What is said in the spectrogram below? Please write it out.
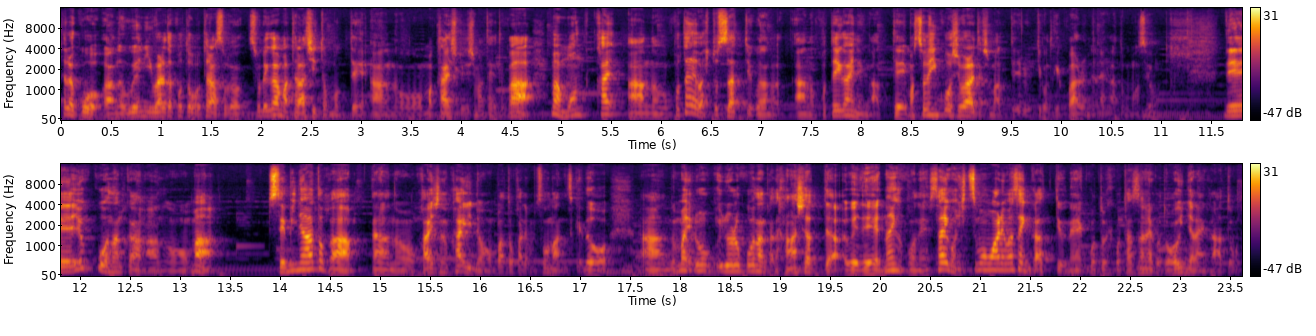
ただこう、あの上に言われたことを、ただそれそれがまあ正しいと思って、あの、まあ、解釈してしまったりとか、まあ、もんかいあの答えは一つだっていうなんかあの固定概念があって、まあ、それにこう縛られてしまっているってこと結構あるんじゃないかなと思うんですよ。で、よくこうなんか、あの、まあ、セミナーとかあの会社の会議の場とかでもそうなんですけどあの、まあ、いろいろこうなんか話し合った上で何かこうね最後に質問はありませんかっていうねことを結構尋ねること多いんじゃないかなと、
